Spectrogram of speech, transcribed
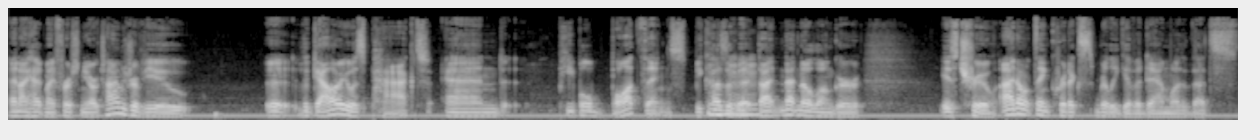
and I had my first New York Times review, uh, the gallery was packed and people bought things because Mm-hmm. of it. That that no longer is true. I don't think critics really give a damn whether that's.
